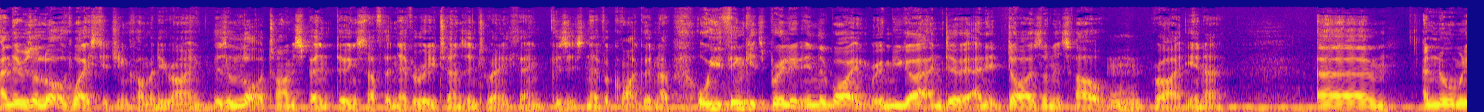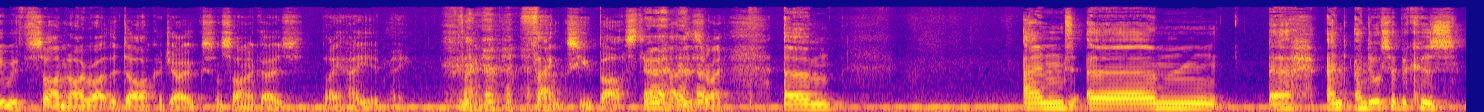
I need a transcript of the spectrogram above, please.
And there is a lot of wastage in comedy writing. There's a lot of time spent doing stuff that never really turns into anything because it's never quite good enough. Or you think it's brilliant in the writing room, you go out and do it, and it dies on its hole, Mm-hmm. right? You know. Um, and normally with Simon, I write the darker jokes, and Simon goes, "They hated me. Thanks, you bastard." That's right. Um, and um, uh, and and also because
